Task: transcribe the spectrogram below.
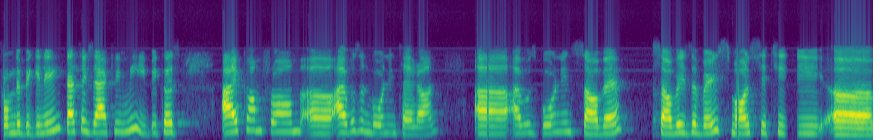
from the beginning? That's exactly me because I come from, uh, I wasn't born in Tehran. Uh, I was born in Saveh. Saveh is a very small city uh,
